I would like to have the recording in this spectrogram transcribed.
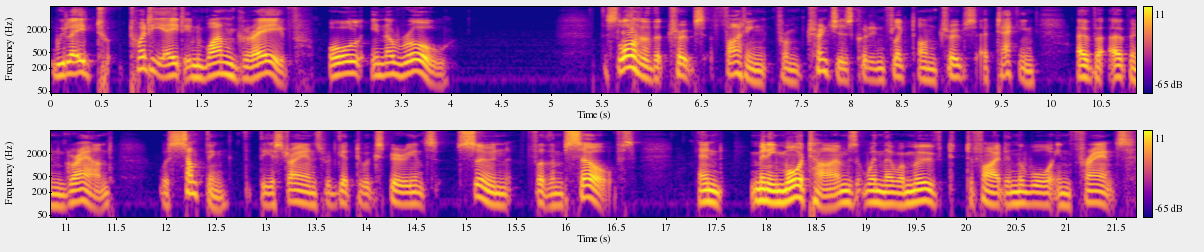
We laid 28 in one grave, all in a row. The slaughter that troops fighting from trenches could inflict on troops attacking over open ground was something that the Australians would get to experience soon for themselves, and many more times when they were moved to fight in the war in France.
